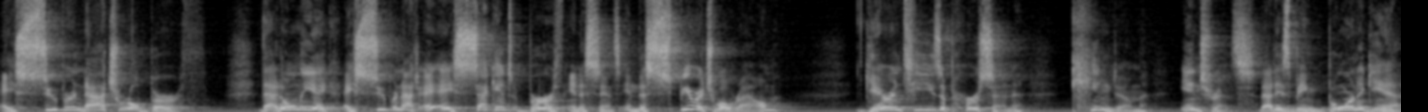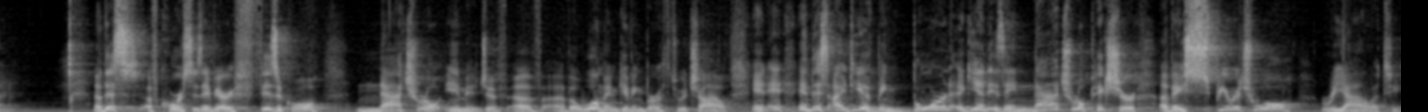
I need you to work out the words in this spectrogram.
a supernatural birth, that only a, a supernatural, a, a second birth, in a sense, in the spiritual realm, guarantees a person kingdom entrance. That is, being born again now, this, of course, is a very physical, natural image of, of, of a woman giving birth to a child. And, and, and this idea of being born again is a natural picture of a spiritual reality.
